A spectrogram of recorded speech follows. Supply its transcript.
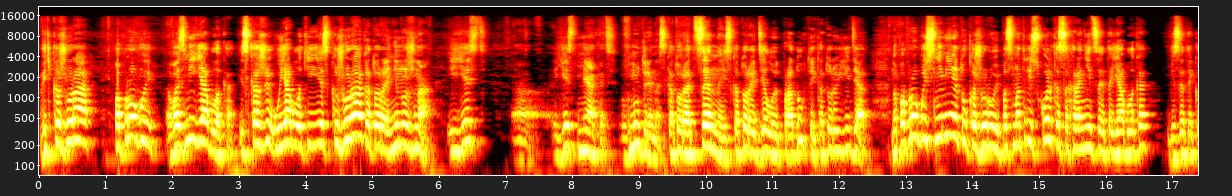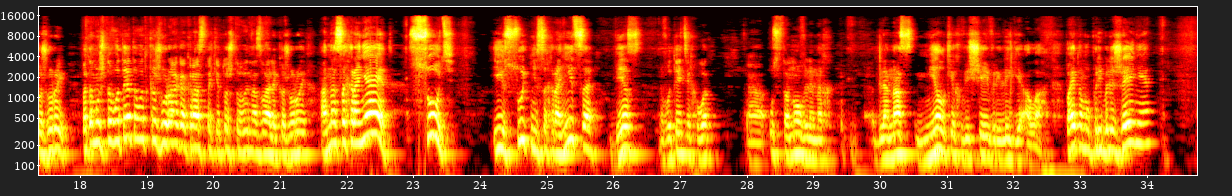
Ведь кожура, попробуй, возьми яблоко и скажи, у яблоки есть кожура, которая не нужна, и есть, э, есть мякоть, внутренность, которая ценная, из которой делают продукты и которую едят. Но попробуй сними эту кожуру и посмотри, сколько сохранится это яблоко без этой кожуры. Потому что вот эта вот кожура, как раз таки то, что вы назвали кожурой, она сохраняет суть. И суть не сохранится без вот этих вот э, установленных для нас мелких вещей в религии Аллаха. Поэтому приближение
